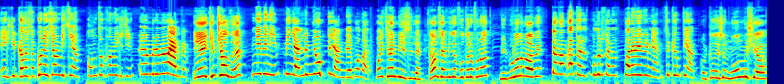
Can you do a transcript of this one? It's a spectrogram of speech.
eksik kalırsa koneksiyon bitiyor. Onu toplamak için ömrümü verdim. Ee kim çaldı? Ne bileyim bir geldim yoktu yani depoda. Ay terbiyesizler. Tamam sen bize fotoğrafını at. Biz bulalım abi. Tamam atarız bulursanız para veririm yani sıkıntı yok. Arkadaşlar ne olmuş ya?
